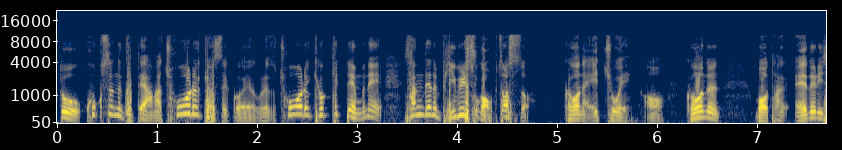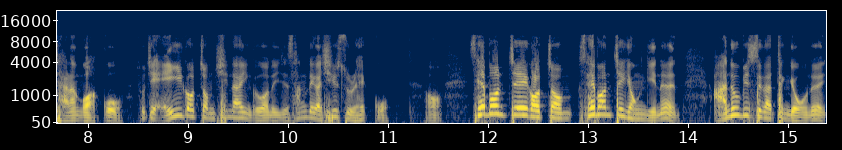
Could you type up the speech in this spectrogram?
또 콕스는 그때 아마 초월을 켰을 거예요. 그래서 초월을 켰기 때문에 상대는 비빌 수가 없었어. 그거는 애초에. 어, 그거는 뭐 다 애들이 잘한 것 같고 솔직히 A 거점 C9 그거는 이제 상대가 실수를 했고 어, 세 번째 거점 세 번째 경기는 아누비스 같은 경우는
